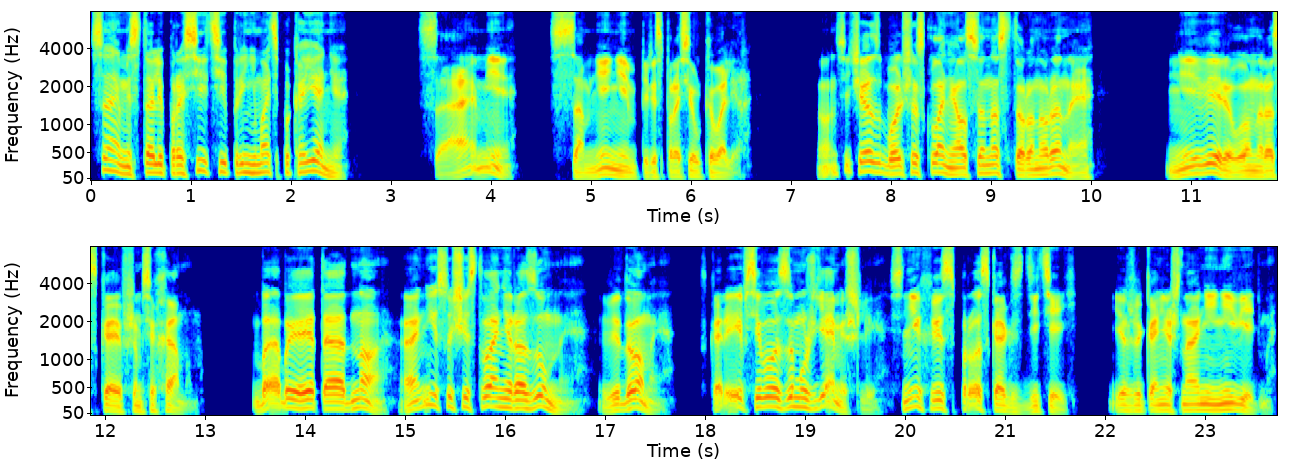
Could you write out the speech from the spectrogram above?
Сами стали просить и принимать покаяние. «Сами?» — с сомнением переспросил кавалер. Он сейчас больше склонялся на сторону Рене. Не верил он раскаявшимся хамам. Бабы — это одно, они существа неразумные, ведомые. Скорее всего, за мужьями шли, с них и спрос как с детей, ежели, конечно, они не ведьмы.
